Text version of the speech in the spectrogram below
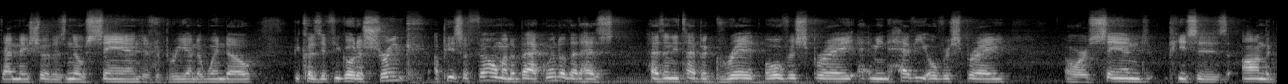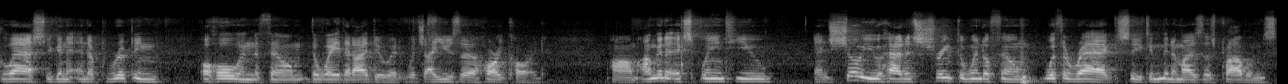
That makes sure there's no sand or debris on the window. Because if you go to shrink a piece of film on the back window that has, has any type of grit, overspray, I mean heavy overspray, or sand pieces on the glass, you're going to end up ripping a hole in the film the way that I do it, which I use a hard card. Um, I'm going to explain to you and show you how to shrink the window film with a rag so you can minimize those problems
